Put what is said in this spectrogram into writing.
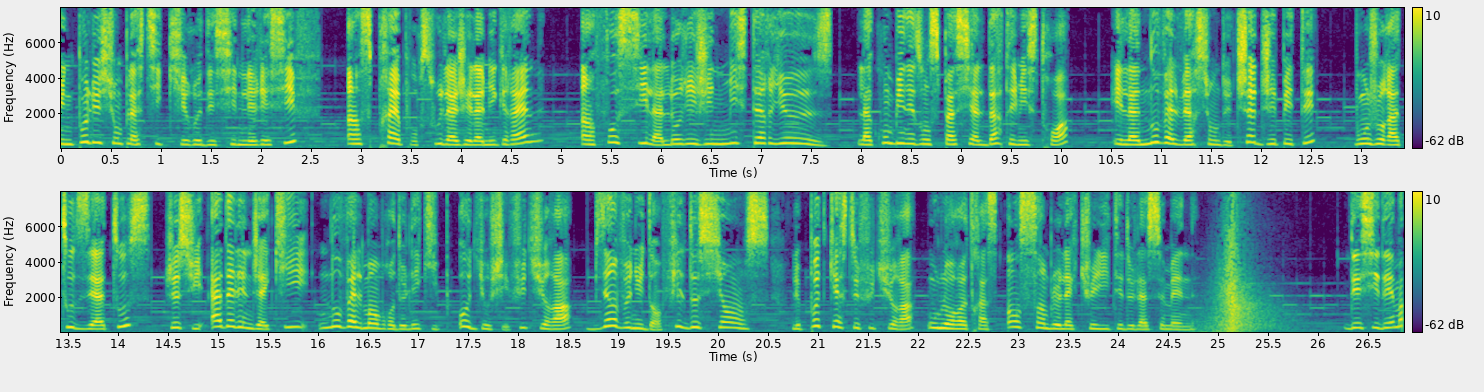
Une pollution plastique qui redessine les récifs, un spray pour soulager la migraine, un fossile à l'origine mystérieuse, la combinaison spatiale d'Artemis 3 et la nouvelle version de ChatGPT Bonjour à toutes et à tous, je suis Adèle Njaki, nouvelle membre de l'équipe audio chez Futura. Bienvenue dans Fil de Science, le podcast Futura où l'on retrace ensemble l'actualité de la semaine. Décidément,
